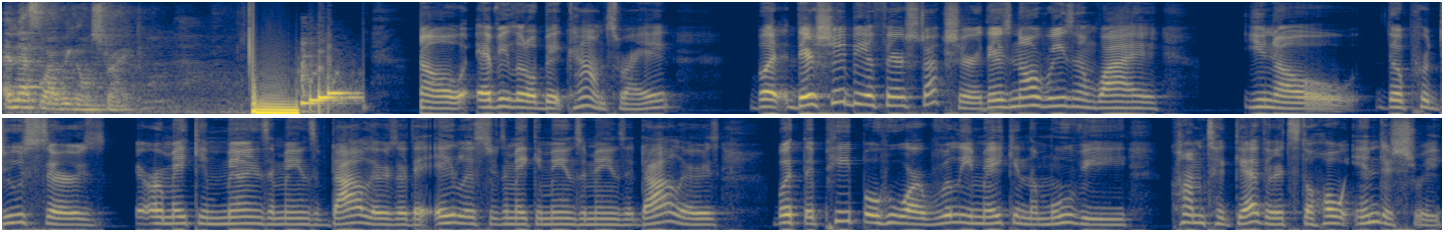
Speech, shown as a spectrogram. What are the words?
And that's why we're going to strike. No, every little bit counts, right? But there should be a fair structure. There's no reason why, you know, the producers are making millions and millions of dollars or the A-listers are making millions and millions of dollars, but the people who are really making the movie come together. It's the whole industry.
